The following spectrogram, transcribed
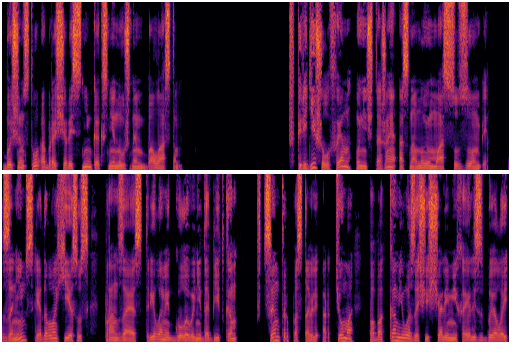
большинство обращались с ним как с ненужным балластом. Впереди шел Фен, уничтожая основную массу зомби. За ним следовала Хесус, пронзая стрелами головы недобиткам. В центр поставили Артема, по бокам его защищали Михаэль с Беллой,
